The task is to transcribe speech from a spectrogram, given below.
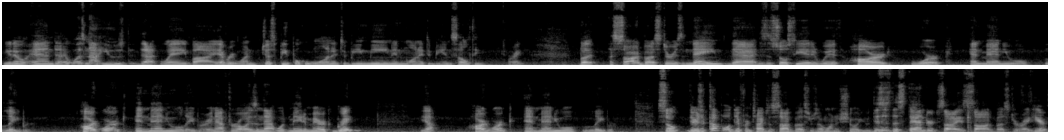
You know, and uh, it was not used that way by everyone, just people who wanted to be mean and wanted to be insulting, right? But a sodbuster is a name that is associated with hard work and manual labor. Hard work and manual labor. And after all, isn't that what made America great? Yeah, hard work and manual labor. So there's a couple of different types of sodbusters I want to show you. This is the standard size sodbuster right here.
